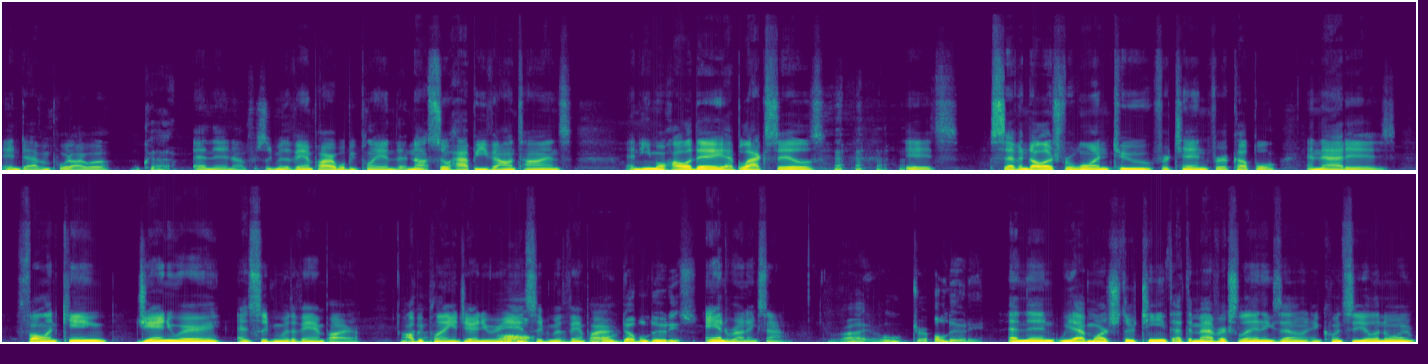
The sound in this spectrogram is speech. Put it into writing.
in Davenport, Iowa. Okay. And then um, for Sleeping with a Vampire, we'll be playing the Not So Happy Valentine's and Emo Holiday at Black Sales. it's seven dollars for one, two for ten for a couple, and that is Fallen King, January, and Sleeping with a Vampire. I'll be playing in January Oh. and Sleeping with a Vampire. Oh, double duties. And Running Sound. Right. Ooh, triple duty. And then we have March 13th at the Mavericks Landing Zone in Quincy, Illinois.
